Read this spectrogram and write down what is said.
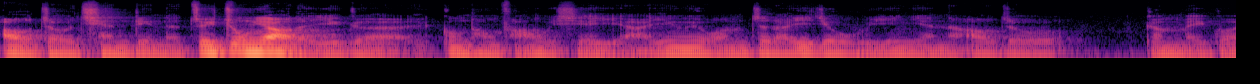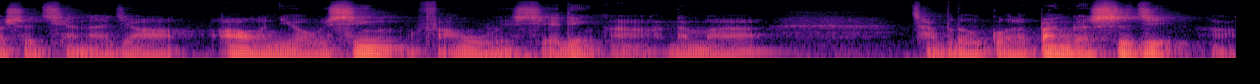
澳洲签订的最重要的一个共同防务协议啊，因为我们知道，一九五一年呢，澳洲跟美国是签了叫澳纽新防务协定啊，那么差不多过了半个世纪啊，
